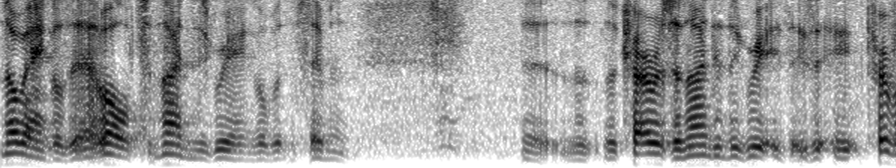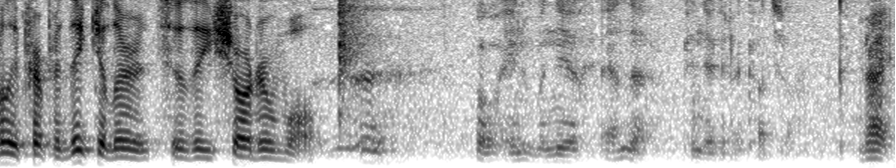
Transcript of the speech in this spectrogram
No angles. Uh, well, it's a 90 degree angle, but the same. Uh, the, the car is a 90 degree, it's, it's perfectly perpendicular to the shorter wall. Oh, right.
